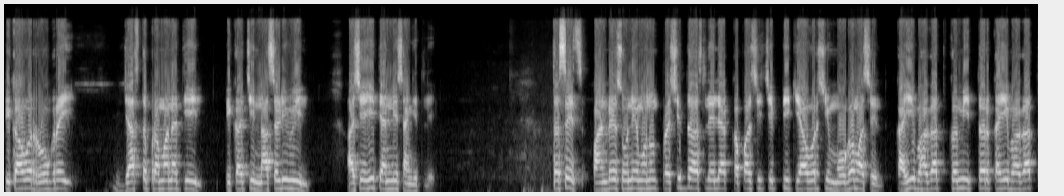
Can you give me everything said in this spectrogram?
पिकावर रोगराई जास्त प्रमाणात येईल पिकाची नासडी होईल असेही त्यांनी सांगितले. तसेच पांढरे सोने म्हणून प्रसिद्ध असलेल्या कपाशीचे पीक यावर्षी मोघम असेल. काही भागात कमी तर काही भागात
